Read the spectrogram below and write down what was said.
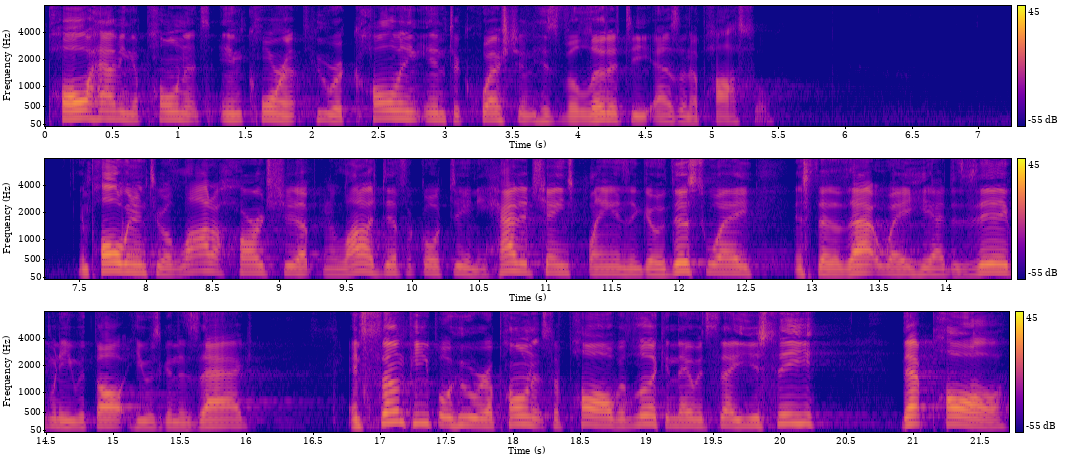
Paul having opponents in Corinth who were calling into question his validity as an apostle. And Paul went into a lot of hardship and a lot of difficulty, and he had to change plans and go this way instead of that way. He had to zig when he thought he was going to zag. And some people who were opponents of Paul would look and they would say, You see, that Paul,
